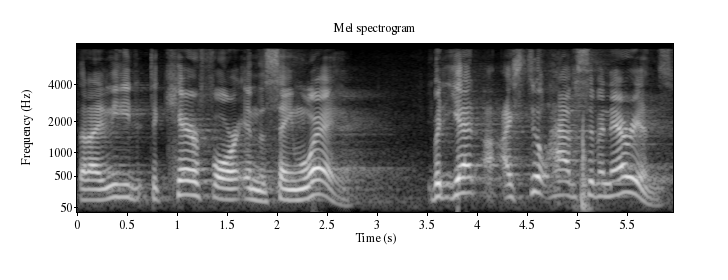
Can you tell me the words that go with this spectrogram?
that I need to care for in the same way. But yet, I still have seminarians,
